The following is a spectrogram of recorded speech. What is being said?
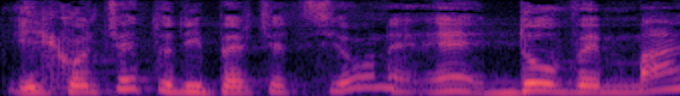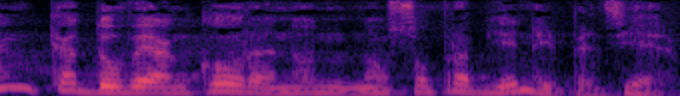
il concetto di percezione è dove manca, dove ancora non, non sopravviene il pensiero.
